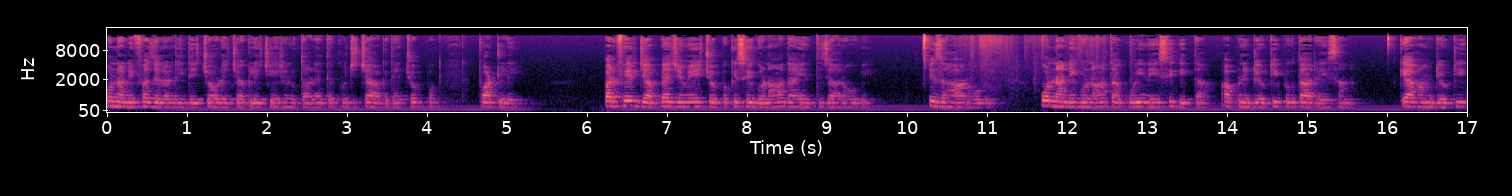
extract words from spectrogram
ਉਹਨਾਂ ਨੇ ਫਜ਼ਲ ਅਲੀ ਦੇ ਚੌੜੇ ਚੱਕਲੇ ਚਿਹਰੇ ਨੂੰ ਤਾੜਿਆ ਤੇ ਕੁਝ ਝਾਕਦਿਆਂ ਚੁੱਪ ਪਟ ਲਈ ਪਰ ਫਿਰ ਜਾਪਿਆ ਜਿਵੇਂ ਇਹ ਚੁੱਪ ਕਿਸੇ ਗੁਨਾਹ ਦਾ ਇੰਤਜ਼ਾਰ ਹੋਵੇ ਇਜ਼ਹਾਰ ਹੋਵੇ ਉਹਨਾਂ ਨੇ ਗੁਨਾਹ ਤਾਂ ਕੋਈ ਨਹੀਂ ਸੀ ਕੀਤਾ ਆਪਣੀ ਡਿਊਟੀ ਭੁਗਤਾ ਰਹੇ ਸਨ ਕਿਆ ਹਮ ਡਿਊਟੀ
